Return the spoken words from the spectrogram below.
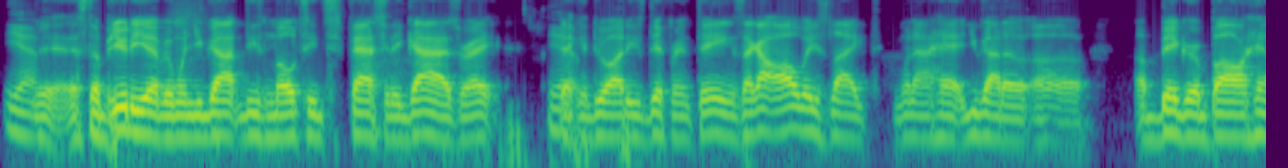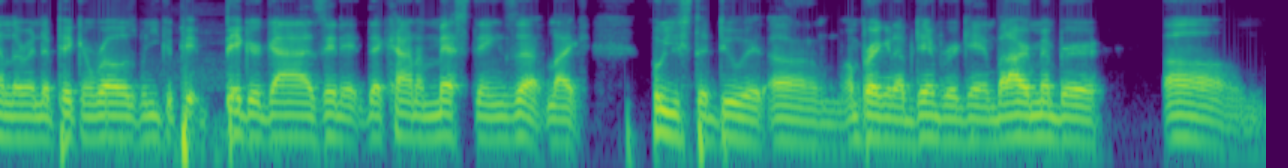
Yeah. yeah, it's the beauty of it when you got these multifaceted guys, right? Yeah. That can do all these different things. Like I always liked when I had you got a, a a bigger ball handler in the pick and rolls when you could pick bigger guys in it that kind of mess things up. Like who used to do it? Um, I'm bringing up Denver again, but I remember. Um,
